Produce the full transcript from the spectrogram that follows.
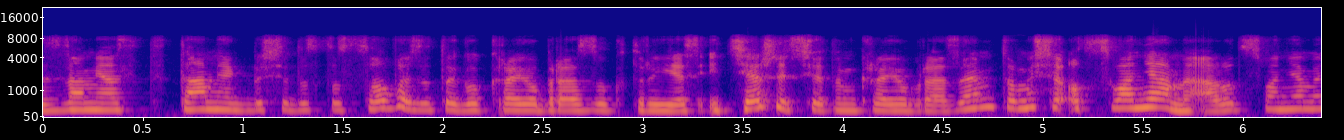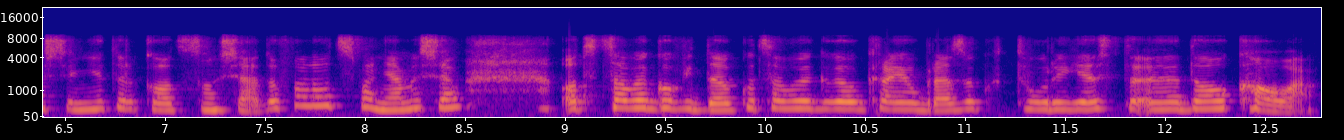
zamiast tam jakby się dostosować do tego krajobrazu, który jest i cieszyć się tym krajobrazem, to my się odsłaniamy, ale odsłaniamy się nie tylko od sąsiadów, ale odsłaniamy się od całego widoku, całego krajobrazu, który jest e, dookoła.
